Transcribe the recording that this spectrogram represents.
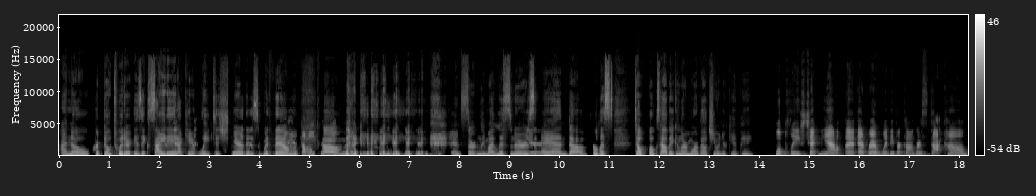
I know Crypto Twitter is excited. I can't wait to share this with them. Come on, um, and certainly my listeners. And uh, so let's tell folks how they can learn more about you and your campaign. Well, please check me out at, at RevWendyForCongress.com.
